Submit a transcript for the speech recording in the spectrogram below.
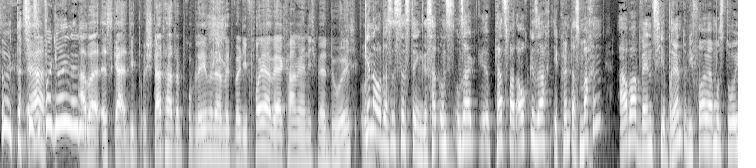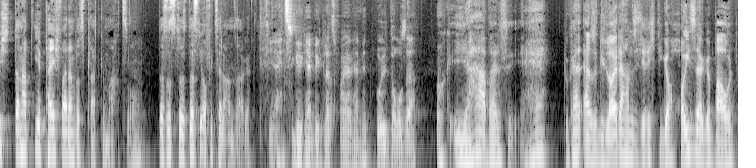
the, das ist Ja, super geil. Alter. Aber es gab, die Stadt hatte Probleme damit, weil die Feuerwehr kam ja nicht mehr durch. Und Genau, das ist das Ding. Das hat uns unser äh, Platzwart auch gesagt, ihr könnt das machen, aber wenn es hier brennt und die Feuerwehr muss durch, dann habt ihr Pech, weil dann wird's platt gemacht. So. Das ist das, das ist die offizielle Ansage. Die einzige Campingplatzfeuerwehr mit Bulldozer. Okay, ja, aber das, hä? Du kannst, also die Leute haben sich richtige Häuser gebaut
